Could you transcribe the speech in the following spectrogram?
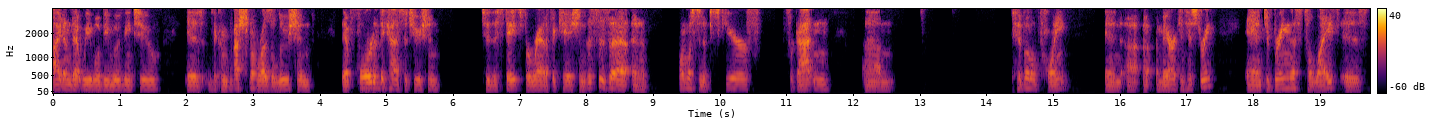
item that we will be moving to is the congressional resolution that forwarded the Constitution to the states for ratification. This is a, an, almost an obscure, forgotten, um, pivotal point in uh, uh, American history. And to bring this to life is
